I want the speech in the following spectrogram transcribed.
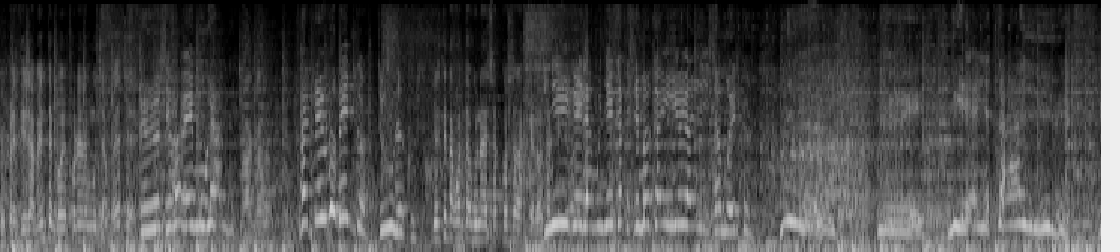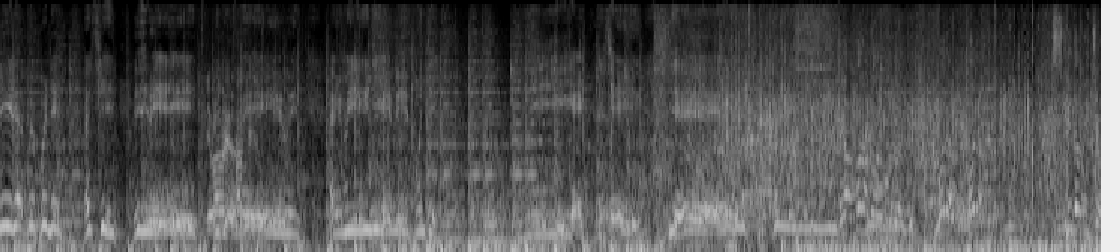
Pues precisamente puedes ponerle muchas veces. Pero no se va a ver muy grande. Ah, claro. Un momento, tengo una cosa. ¿Quieres que te aguante alguna de esas cosas asquerosas? Ni que la muñeca que se me ha caído y se ha muerto. Mira, ya está. Y la voy a poner así. Lleva abre fácil. Ay, mira, ponte. Así. Venga, fuera todo el mundo aquí. Fuera, fuera. Quita bicho.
